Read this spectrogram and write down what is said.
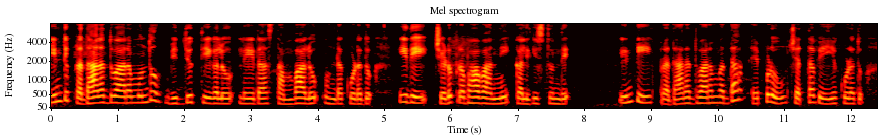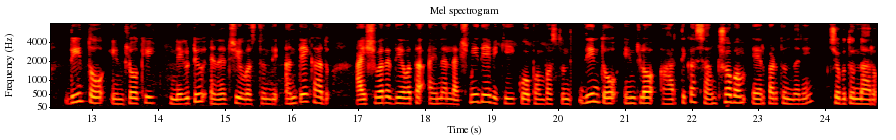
ఇంటి ప్రధాన ద్వారం ముందు విద్యుత్ తీగలు లేదా స్తంభాలు ఉండకూడదు. ఇది చెడు ప్రభావాన్ని కలిగిస్తుంది. ఇంటి ప్రధాన ద్వారం వద్ద ఎప్పుడూ చెత్త వేయకూడదు. దీంతో ఇంట్లోకి నెగిటివ్ ఎనర్జీ వస్తుంది. అంతేకాదు ఐశ్వర్య దేవత అయిన లక్ష్మీదేవికి కోపం వస్తుంది. దీంతో ఇంట్లో ఆర్థిక సంక్షోభం ఏర్పడుతుందని చెబుతున్నారు.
